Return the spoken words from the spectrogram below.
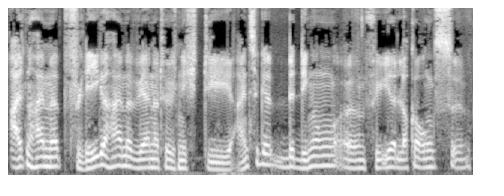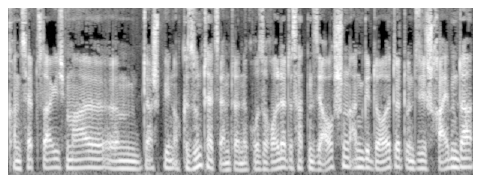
Altenheime, Pflegeheime wären natürlich nicht die einzige Bedingung äh, für ihr Lockerungskonzept, sage ich mal. Ähm, da spielen auch Gesundheitsämter eine große Rolle. Das hatten Sie auch schon angedeutet und Sie schreiben da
